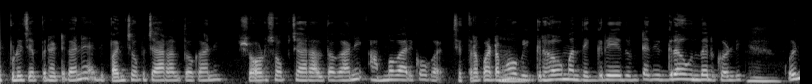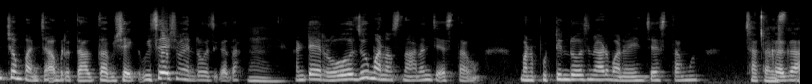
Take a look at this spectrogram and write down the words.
ఎప్పుడు చెప్పినట్టుగానే అది పంచోపచారాలతో కానీ షోడశోపచారాలతో కానీ అమ్మవారికి ఒక చిత్రపటమో విగ్రహం మన దగ్గర ఏది ఉంటే అది విగ్రహం ఉందనుకోండి. కొంచెం పంచామృతాలతో అభిషేకం విశేషమైన రోజు కదా. అంటే రోజు మనం స్నానం చేస్తాము. మన పుట్టినరోజు నాడు మనం ఏం చేస్తాము? చక్కగా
